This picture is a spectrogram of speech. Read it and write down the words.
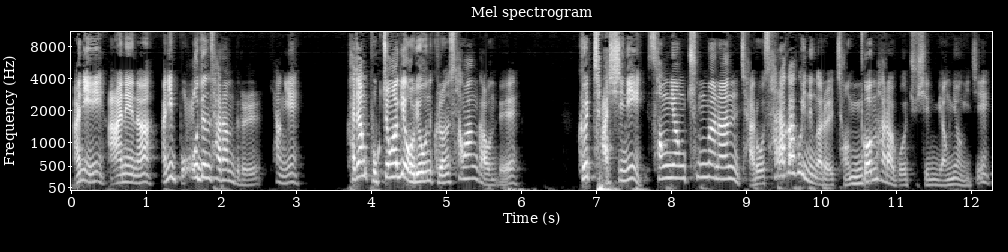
아니 아내나 아니 모든 사람들을 향해 가장 복종하기 어려운 그런 상황 가운데 그 자신이 성령 충만한 자로 살아가고 있는가를 점검하라고 주신 명령이지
